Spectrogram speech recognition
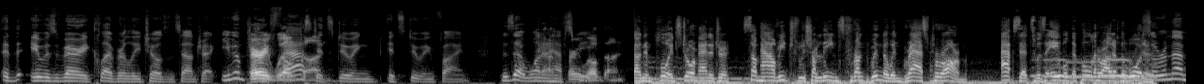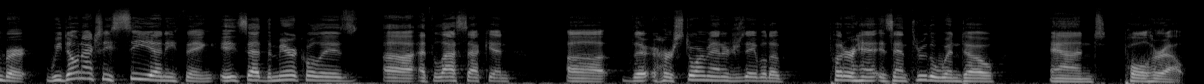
It, it was a very cleverly chosen soundtrack. Even Very well fast, done. it's doing it's doing fine. This is at one and a half Very speed. well done. unemployed store manager somehow reached through Charlene's front window and grasped her arm. Absets was able to pull her out of the water. So remember, we don't actually see anything. It said the miracle is uh, at the last second, uh, the, her store manager is able to put her hand, his hand through the window and pull her out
